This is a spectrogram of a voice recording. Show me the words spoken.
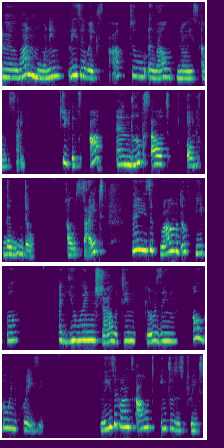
Uh, one morning, Lisa wakes up to a loud noise outside. She gets up and looks out of the window. Outside, there is a crowd of people arguing, shouting, cursing, all going crazy. Lisa runs out into the street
